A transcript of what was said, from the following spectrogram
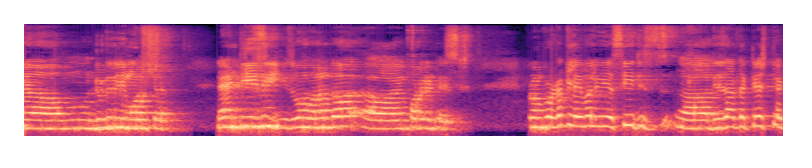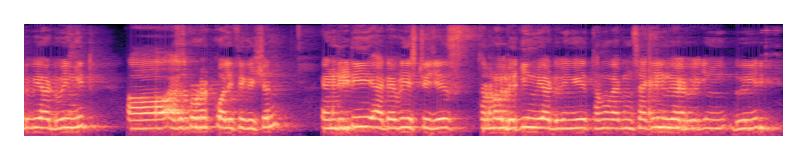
um, due to the moisture. Then TZ is one of the uh, important tests. From product level, we see this. Uh, these are the tests that we are doing it uh, as a product qualification. NDT at every stages. Thermal baking we are doing it. Thermal vacuum cycling we are doing doing it.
